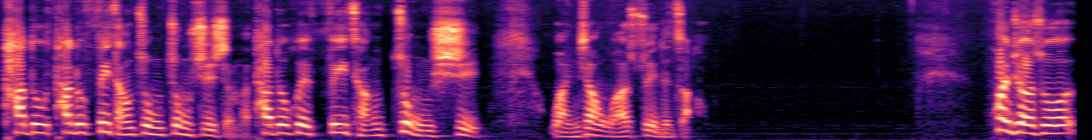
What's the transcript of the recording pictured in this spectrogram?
他都他都非常重重视什么？他都会非常重视晚上我要睡得着。换句话说，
